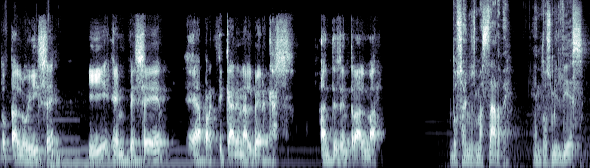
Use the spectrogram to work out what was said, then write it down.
Total lo hice y empecé a practicar en albercas antes de entrar al mar. Dos años más tarde, en 2010,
